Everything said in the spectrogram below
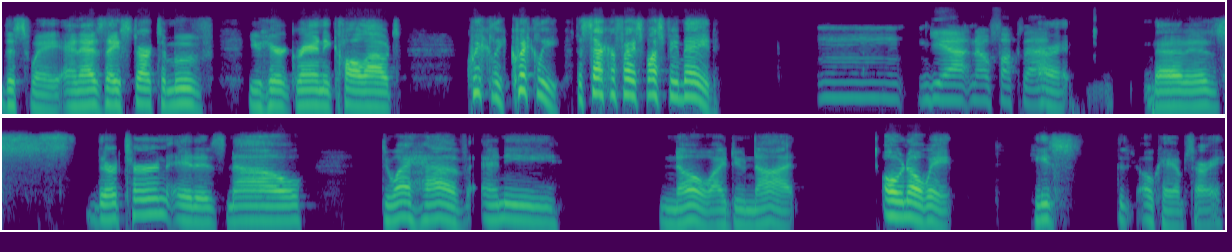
this way. And as they start to move, you hear Granny call out, Quickly, quickly, the sacrifice must be made. Mm, yeah, no, fuck that. All right. That is their turn. It is now. Do I have any? No, I do not. Oh, no, wait. He's okay. I'm sorry.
